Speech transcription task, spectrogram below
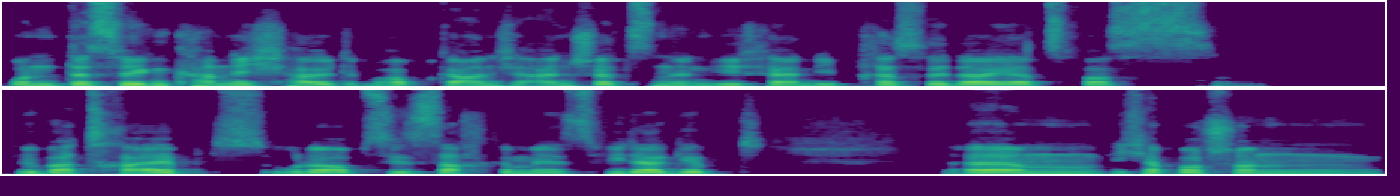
Und deswegen kann ich halt überhaupt gar nicht einschätzen, inwiefern die Presse da jetzt was übertreibt oder ob sie es sachgemäß wiedergibt. Ähm, ich habe auch schon,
